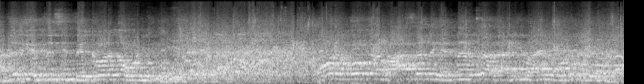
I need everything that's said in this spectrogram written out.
அதற்கு எந்திரிச்சு தெற்கு வரைக்கும் ஓடி போற போக்குற வாசல்ல என்ன இருக்கோ அதை அடி வாயில் போட்டு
